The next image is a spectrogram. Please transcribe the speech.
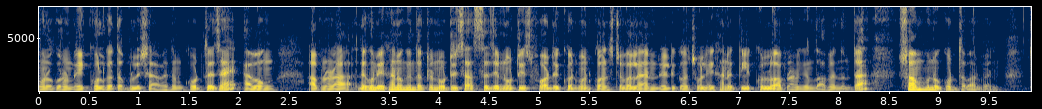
মনে করুন এই কলকাতা পুলিশে আবেদন করতে চায় এবং আপনারা, দেখুন এখানেও কিন্তু একটা নোটিশ আসছে যে notice for recruitment constable and ready constable এখানে ক্লিক করলেও আপনারা কিন্তু আবেদনটা সম্পূর্ণ করতে পারবেন। তো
